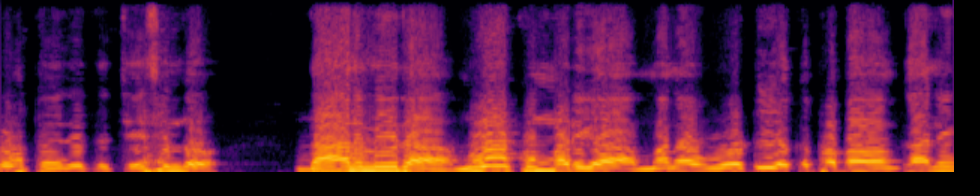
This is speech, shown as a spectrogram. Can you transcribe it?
ప్రభుత్వం ఏదైతే చేసిందో దాని మీద మూకుమ్మడిగా మన ఓటు యొక్క ప్రభావం కానీ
